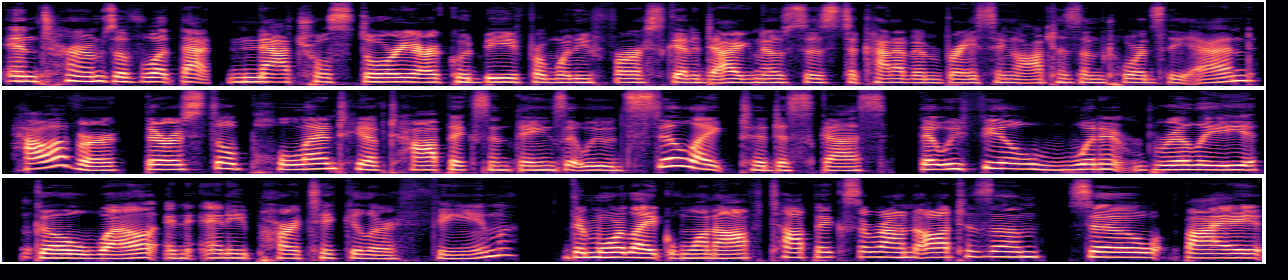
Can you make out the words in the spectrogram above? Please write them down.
in terms of what that natural story arc would be from when you first get a diagnosis to kind of embracing autism towards the end. However, there are still plenty of topics and things that we would still like to discuss that we feel wouldn't really go well in any particular theme. They're more like one off topics around autism. So, by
